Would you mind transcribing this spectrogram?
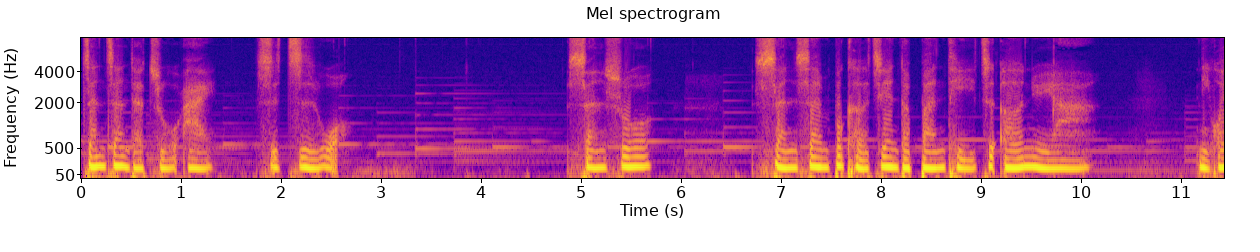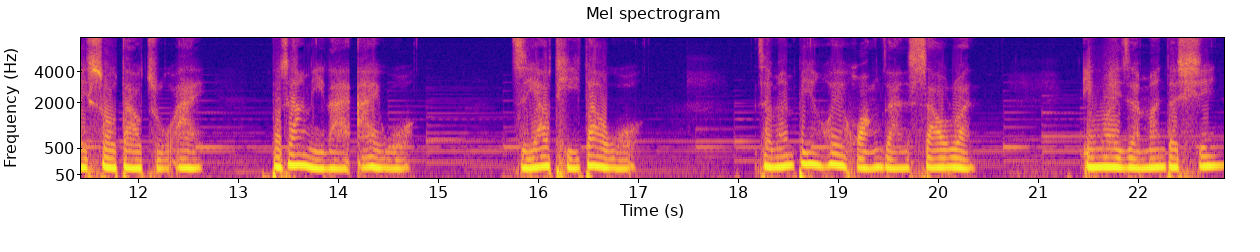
真正的阻碍是自我。神说：“神圣不可见的本体之儿女啊，你会受到阻碍，不让你来爱我。只要提到我，人们便会惶然骚乱，因为人们的心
